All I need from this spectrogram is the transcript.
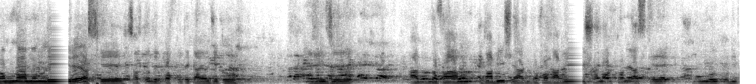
রমনা মন্দিরে আজকে ছাত্রদের পক্ষ থেকে আয়োজিত এই যে আট দফা দাবি, সে আট দফা দাবি সমর্থনে আজকে মঙ্গল প্রদীপ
